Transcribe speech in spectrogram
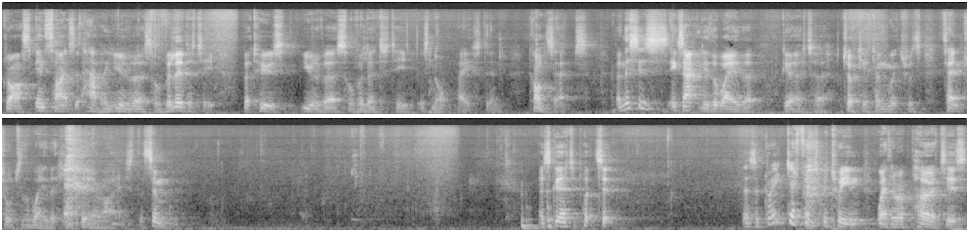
grasp insights that have a universal validity, but whose universal validity is not based in concepts. And this is exactly the way that Goethe took it, and which was central to the way that he theorized the symbol. As Goethe puts it, there's a great difference between whether a poet is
